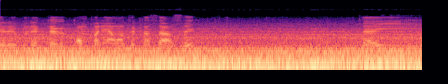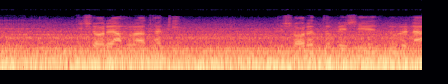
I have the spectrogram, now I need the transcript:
এরকম একটা কোম্পানি আমাদের কাছে আছে। তাই এই শহরে আমরা থাকি। শহরের তো বেশি দূরে না,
